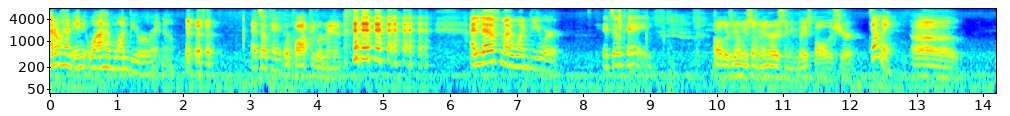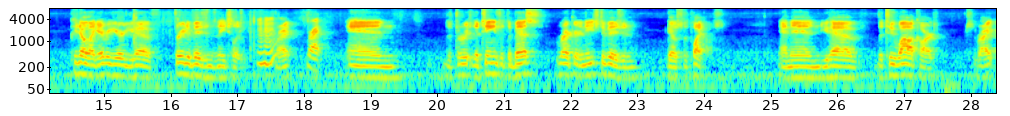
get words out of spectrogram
I don't have any. Well, I have one viewer right now. That's okay We're popular, man. I love my one viewer. It's okay. Oh, there's going to be something interesting in baseball this year. Tell me. Uh, you know, like every year you have three divisions in each league, Mm-hmm. right? Right. And the three the teams with the best record in each division goes to the playoffs. And then you have the two wild cards, right?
